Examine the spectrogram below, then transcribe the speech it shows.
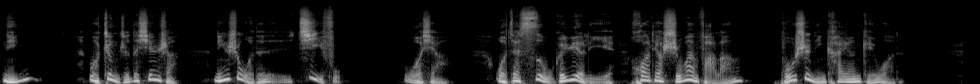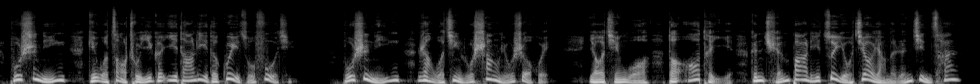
您，我正直的先生，您是我的继父。我想，我在四五个月里花掉十万法郎，不是您开恩给我的，不是您给我造出一个意大利的贵族父亲，不是您让我进入上流社会，邀请我到奥特伊跟全巴黎最有教养的人进餐。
